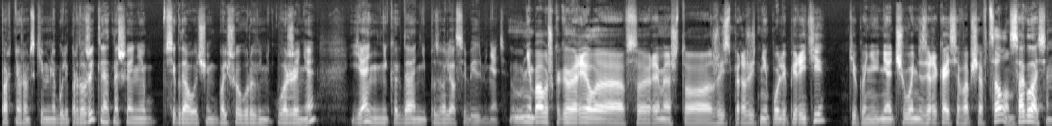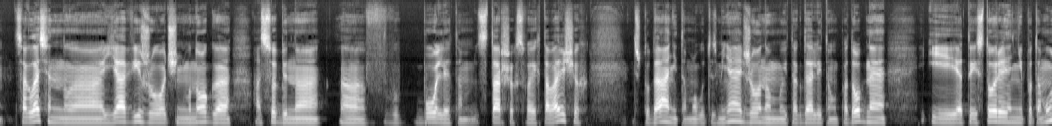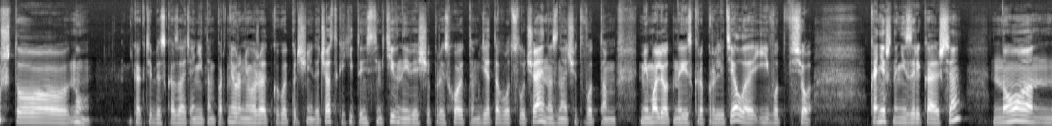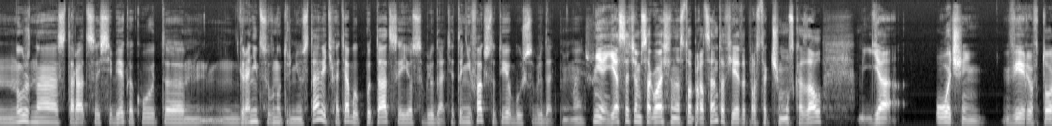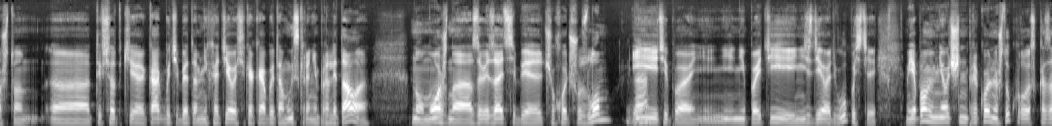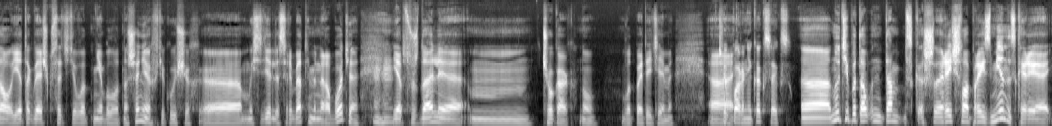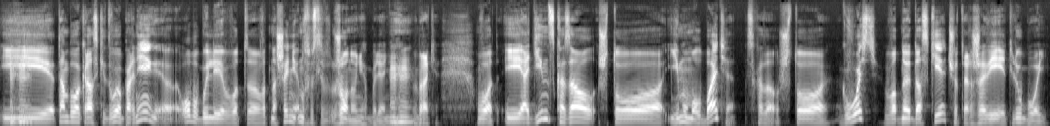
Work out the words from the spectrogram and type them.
партнерам, с кем у меня были продолжительные отношения, всегда очень большой уровень уважения. Я никогда не позволял себе изменять. Мне бабушка говорила в свое время, что жизнь прожить не поле перейти, Типа ни, ни от чего не зарекайся вообще в целом. Согласен, согласен. Э, я вижу очень много, особенно э, в более там старших своих товарищах, что да, они там могут изменять женам и так далее и тому подобное. И эта история не потому, что, ну, как тебе сказать, они там партнера не уважают по какой-то причине. Да часто какие-то инстинктивные вещи происходят там где-то вот случайно, значит, вот там мимолетная искра пролетела, и вот все. Конечно, не зарекаешься, но нужно стараться себе какую-то границу внутреннюю ставить, хотя бы пытаться ее соблюдать. Это не факт, что ты ее будешь соблюдать, понимаешь? Не, я с этим согласен на 100%, я это просто к чему сказал. Я очень верю в то, что э, ты все-таки, как бы тебе там не хотелось и какая бы там искра не пролетала, ну, можно завязать себе, что хочешь узлом, да. и, типа, не, не пойти и не сделать глупостей. Я помню, мне очень прикольную штуку рассказал. Я тогда еще, кстати, вот не был в отношениях в текущих. Э, мы сидели с ребятами на работе угу. и обсуждали, что как, ну, вот по этой теме. Че, а, парни, как секс? А, ну, типа, там, там речь шла про измены скорее, и uh-huh. там было как раз двое парней, э, оба были вот в отношении, ну, в смысле, жены у них были они uh-huh. в браке. Вот. И один сказал, что ему, мол, батя сказал, что гвоздь в одной доске что-то ржавеет любой.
